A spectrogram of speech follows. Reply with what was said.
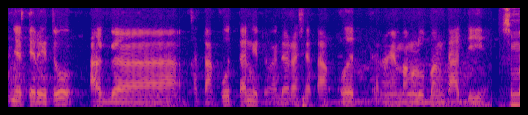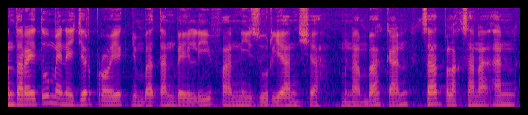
nyetir itu agak ketakutan gitu, ada rasa takut karena memang lubang tadi. Sementara itu, manajer proyek jembatan Bailey, Fani Zuriansyah, menambahkan saat pelaksanaan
